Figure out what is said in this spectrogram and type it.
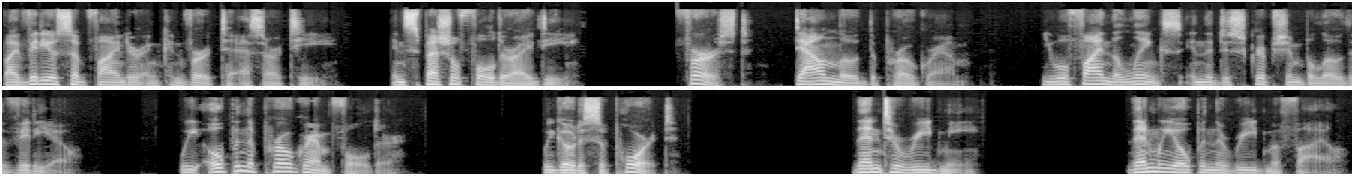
by Video Subfinder and convert to SRT, in Special Folder ID. First, download the program. You will find the links in the description below the video. We open the program folder. We go to Support, then to README. Then we open the README file.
